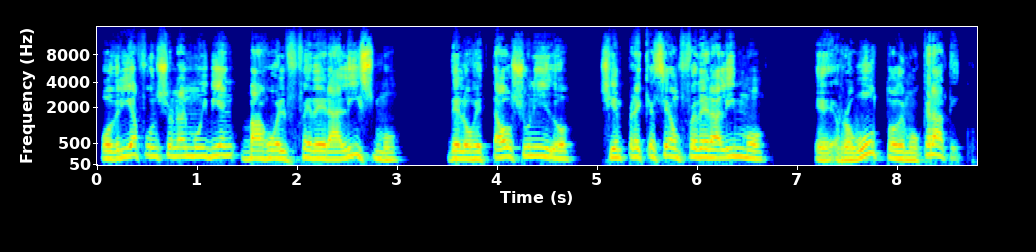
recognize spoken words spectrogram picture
podría funcionar muy bien bajo el federalismo de los Estados Unidos, siempre que sea un federalismo eh, robusto, democrático.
